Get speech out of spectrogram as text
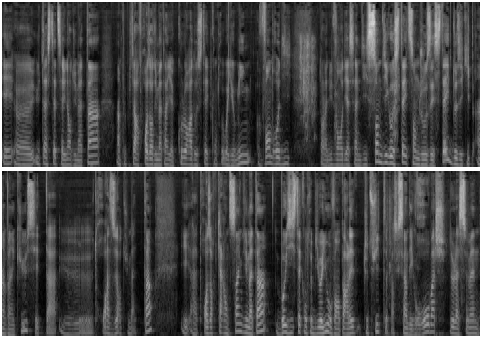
et euh, Utah State, c'est à 1h du matin. Un peu plus tard, à 3h du matin, il y a Colorado State contre Wyoming. Vendredi, dans la nuit de vendredi à samedi, San Diego State, San Jose State, deux équipes invaincues. C'est à 3h du matin. Et à 3h45 du matin, Boise State contre BYU, on va en parler tout de suite parce que c'est un des gros matchs de la semaine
